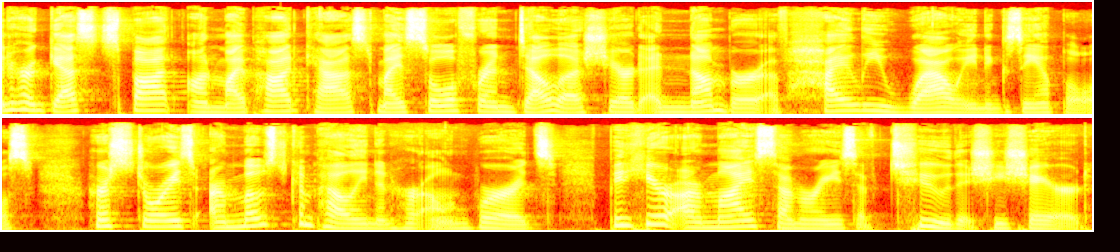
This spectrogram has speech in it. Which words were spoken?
In her guest spot on my podcast, my soul friend Della shared a number of highly wowing examples. Her stories are most compelling in her own words, but here are my summaries of two that she shared.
